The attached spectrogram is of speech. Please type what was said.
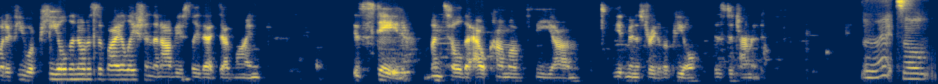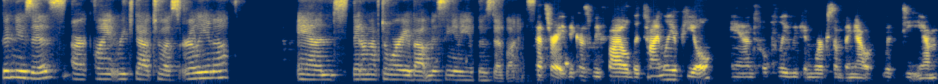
But if you appeal the notice of violation, then obviously that deadline is stayed until the outcome of the um, the administrative appeal is determined. All right. So good news is our client reached out to us early enough and they don't have to worry about missing any of those deadlines. That's right, because we filed the timely appeal and hopefully we can work something out with DEM.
